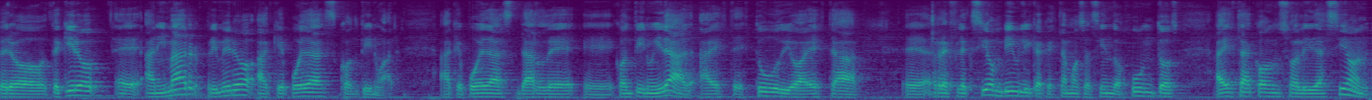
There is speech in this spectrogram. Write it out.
pero te quiero eh, animar primero a que puedas continuar, a que puedas darle eh, continuidad a este estudio, a esta eh, reflexión bíblica que estamos haciendo juntos, a esta consolidación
